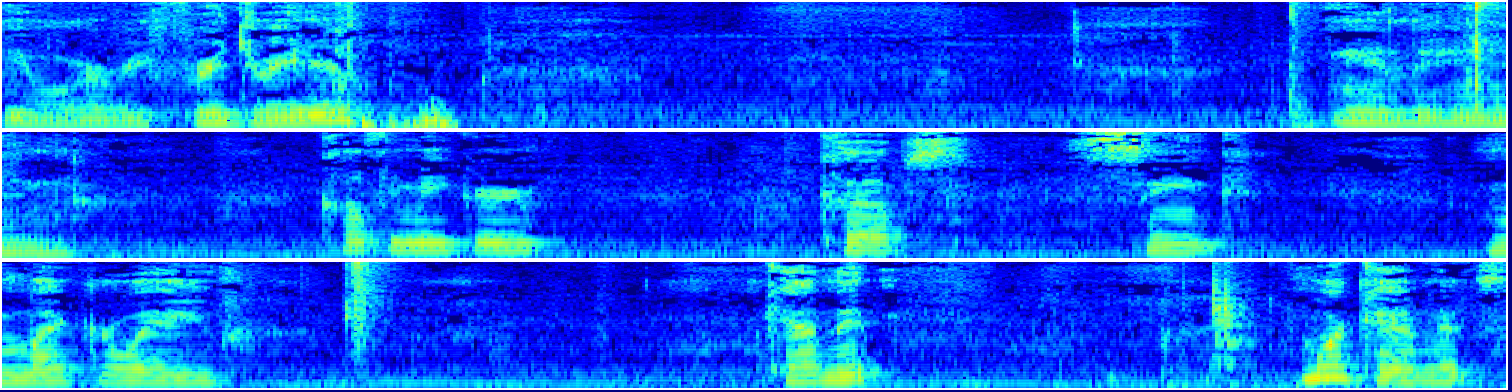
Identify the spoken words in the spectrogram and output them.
your refrigerator. And then coffee maker, cups, sink, microwave, cabinet, more cabinets,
